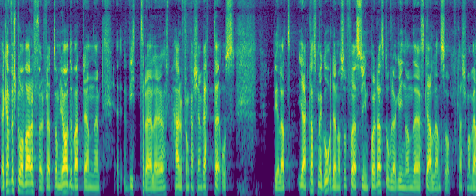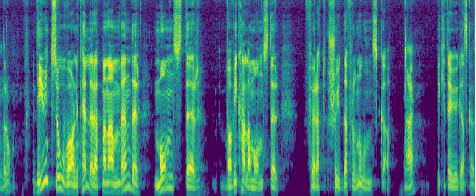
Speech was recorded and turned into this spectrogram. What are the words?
Jag kan förstå varför, för att om jag hade varit en eh, vittra eller härifrån kanske en vätte och velat jäklas med gården och så får jag syn på den där stora grinande skallen så kanske man vänder om. Det är ju inte så ovanligt heller att man använder monster, vad vi kallar monster, för att skydda från ondska. Nej, vilket är ju ganska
